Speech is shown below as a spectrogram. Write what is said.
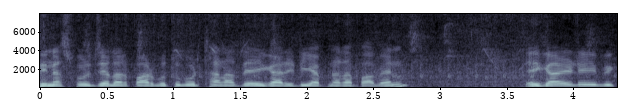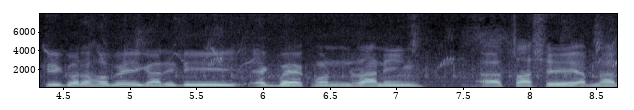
দিনাজপুর জেলার পার্বতীপুর থানাতে এই গাড়িটি আপনারা পাবেন। এই গাড়িটি বিক্রি করা হবে। এই গাড়িটি একবার এখন রানিং চাষে আপনার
